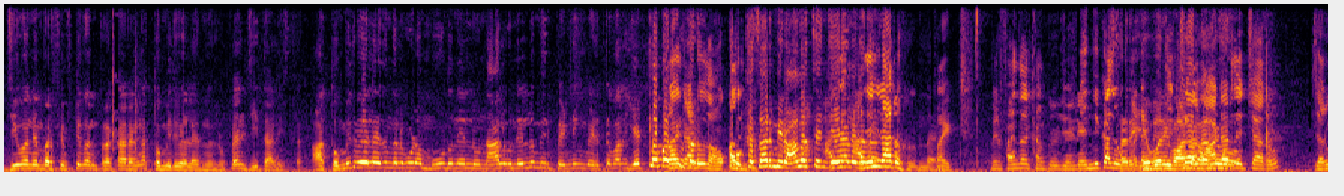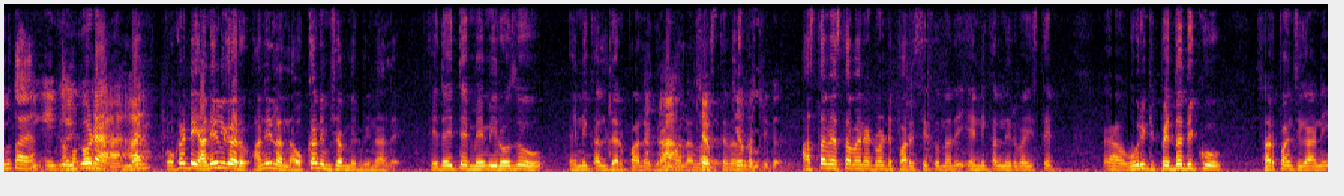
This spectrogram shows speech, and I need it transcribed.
జీవో నెంబర్ ఫిఫ్టీ వన్ ప్రకారంగా తొమ్మిది వేల ఐదు వందల రూపాయలు జీతాలు ఇస్తారు. ఆ తొమ్మిది వేల ఐదు వందలు కూడా మూడు నెలలు నాలుగు నెలలు మీరు పెండింగ్ పెడితే వాళ్ళు ఎట్లా. ఒక్కసారి మీరు ఆలోచన చేయాలి రైట్. మీరు ఫైనల్ కంక్లూడ్ చేయండి. ఎన్నికలు ఇచ్చారు జరుగుతాయా? ఒకటి అనిల్ గారు అనిల్ అన్న ఒక్క నిమిషం మీరు వినాలి. ఏదైతే మేము ఈరోజు ఎన్నికలు జరపాలి గ్రామాలలో అస్తవ్యస్తం-. అస్తవ్యస్తమైనటువంటి పరిస్థితి ఉన్నది. ఎన్నికలు నిర్వహిస్తే ఊరికి పెద్ద దిక్కు సర్పంచ్ కానీ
